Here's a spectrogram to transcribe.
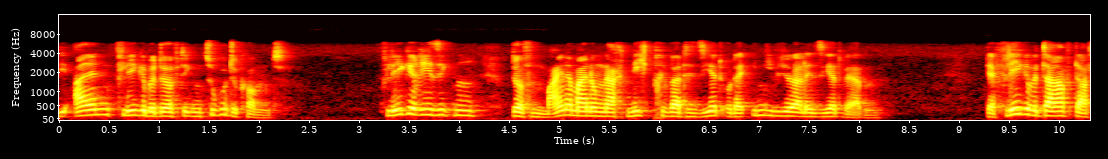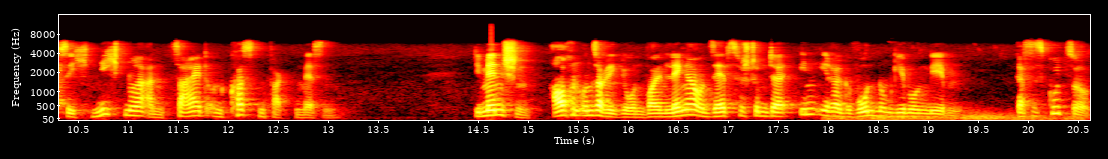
die allen Pflegebedürftigen zugutekommt. Pflegerisiken dürfen meiner Meinung nach nicht privatisiert oder individualisiert werden. Der Pflegebedarf darf sich nicht nur an Zeit- und Kostenfakten messen. Die Menschen, auch in unserer Region, wollen länger und selbstbestimmter in ihrer gewohnten Umgebung leben. Das ist gut so.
